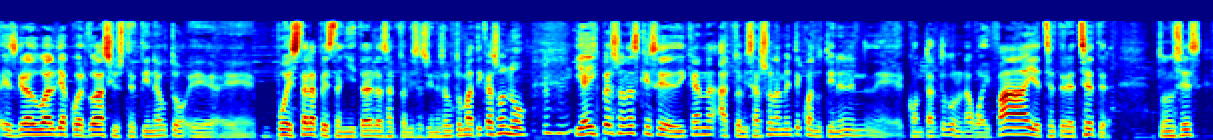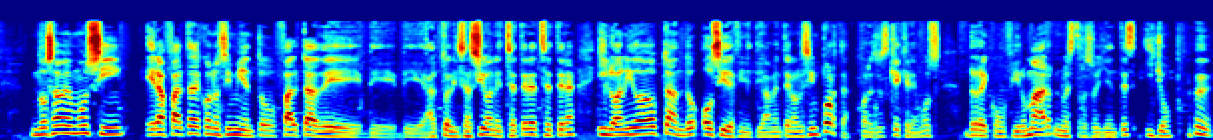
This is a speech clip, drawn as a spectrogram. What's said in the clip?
es gradual de acuerdo a si usted tiene auto, eh, eh, puesta la pestañita de las actualizaciones automáticas o no. Y hay personas que se dedican a actualizar solamente cuando tienen contacto con una Wi-Fi, etcétera, etcétera. Entonces, no sabemos si era falta de conocimiento, falta de, de- de actualización, etcétera, etcétera, y lo han ido adoptando o si definitivamente no les importa. Por eso es que queremos reconfirmar, nuestros oyentes y yo,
